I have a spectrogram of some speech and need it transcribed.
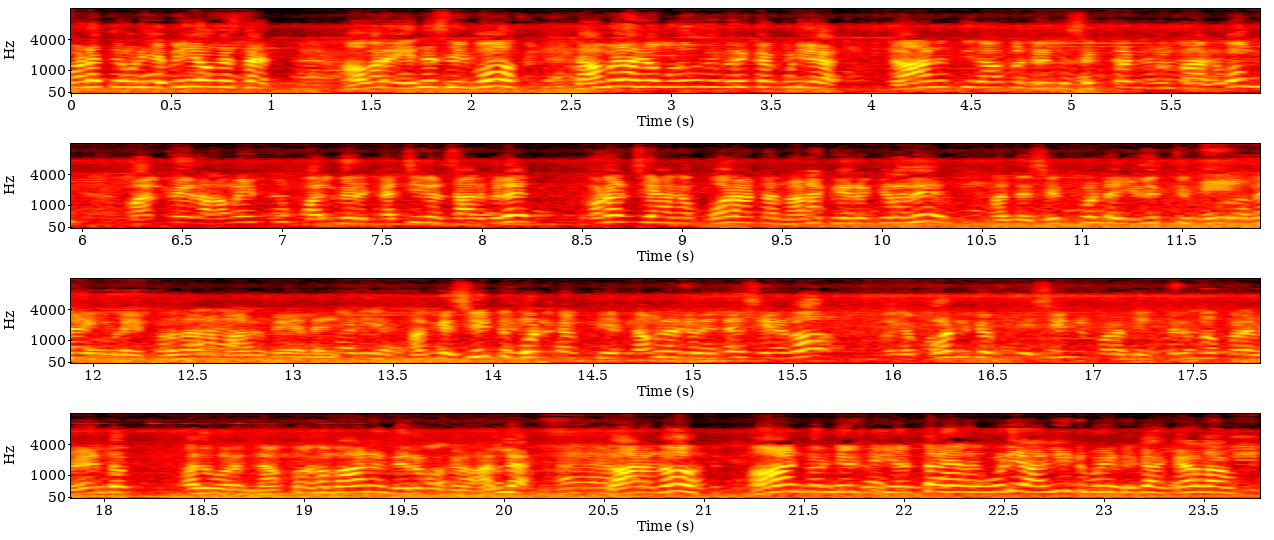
படத்தினுடைய விநியோகஸ்தர் அவரை என்ன செய்வோம்? தமிழகம் முழுவதும் இருக்கக்கூடிய நானூத்தி நாற்பத்தி ரெண்டு சிட்பண்ட் முன்பாகவும் பல்வேறு அமைப்பு பல்வேறு கட்சிகள் சார்பில் தொடர்ச்சியாக போராட்டம் நடக்க இருக்கிறது. அந்த சிட்மெண்டை இழுத்து மூடுறதா எங்களுடைய பிரதானமான வேலை. அங்கு சீட்டு போட்டுக்கக்கூடிய தமிழர்கள் என்ன செய்யணும்? அங்க சீட்டு பணத்தை திரும்ப பெற வேண்டும். அது ஒரு நம்பகமான நிர்வாகம் அல்ல. காரணம் ஆண்டொன்றிற்கு எட்டாயிரம் கோடி அள்ளிட்டு போயிட்டு இருக்காங்க கேரளாவுக்கு.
